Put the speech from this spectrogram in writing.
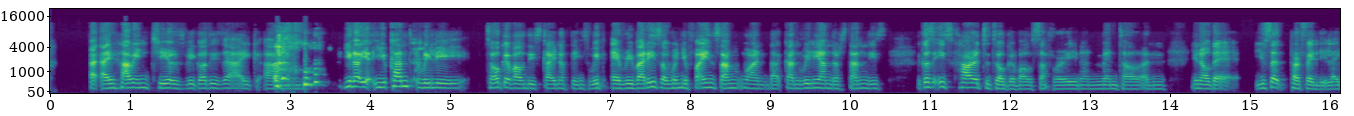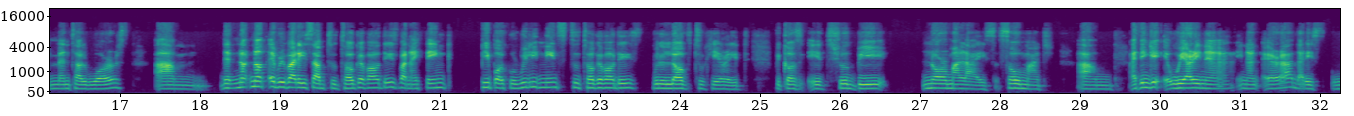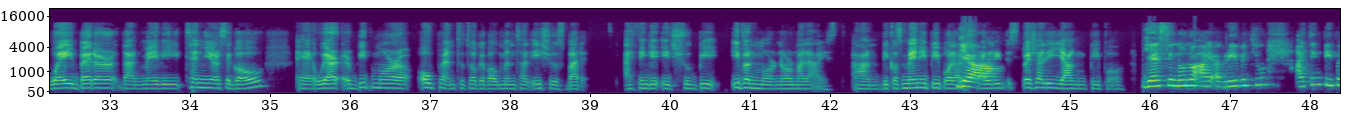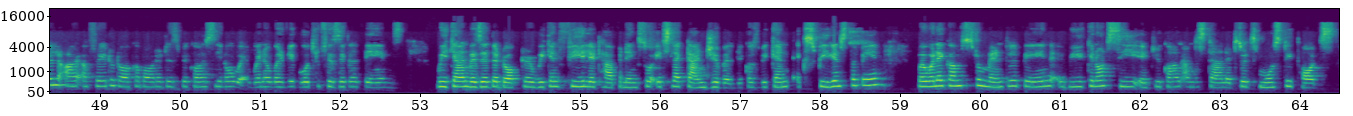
I, i'm having chills because it's like um, you know you, you can't really talk about these kind of things with everybody. So when you find someone that can really understand this because it's hard to talk about suffering and mental and you know the you said perfectly like mental wars um not not everybody is up to talk about this but i think people who really needs to talk about this will love to hear it because it should be normalized so much um, I think it, we are in a in an era that is way better than maybe 10 years ago. Uh, we are a bit more open to talk about mental issues, but I think it, it should be even more normalized. Um, because many people are yeah. struggling, especially young people. Yes, no, no, I agree with you. I think people are afraid to talk about it is because, you know, whenever when we go through physical pains, we can visit the doctor, we can feel it happening. So it's like tangible because we can experience the pain. But when it comes to mental pain, we cannot see it, you can't understand it. So it's mostly thoughts.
